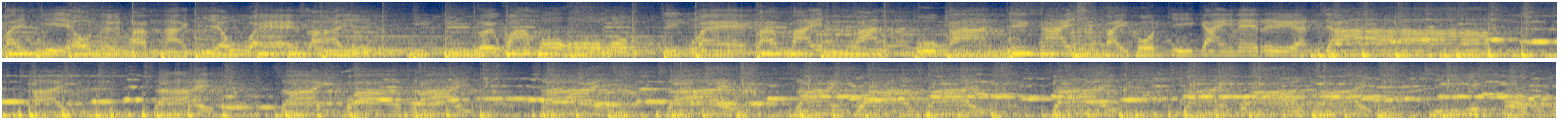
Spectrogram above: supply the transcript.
ไปเกี่ยวเธอทำหน้าเกี่ยวแวใส่ด้วยความโมโหผมจึงแหวก คนขี่ไก่ในเรือนจำซ้ายซ้ายซ้ายขวาซ้ายซ้ายซ้ายซ้ายขวาซ้ายซ้ายซ้ายขวาซ้ายชีวิตของผ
